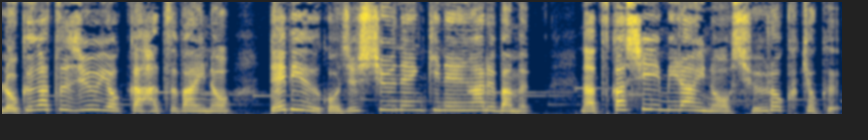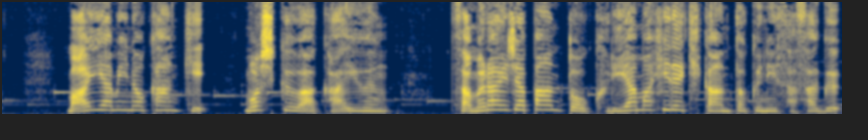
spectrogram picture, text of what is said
6月14日発売のデビュー50周年記念アルバム、懐かしい未来の収録曲、マイアミの歓喜、もしくは開運、侍ジャパンと栗山秀樹監督に捧ぐ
